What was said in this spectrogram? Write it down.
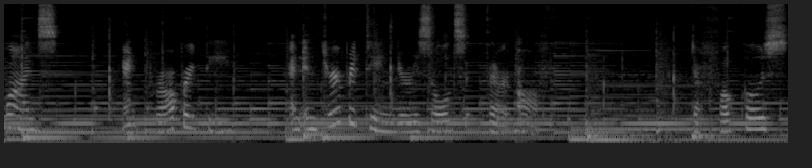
funds and property and interpreting the results thereof. The focus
